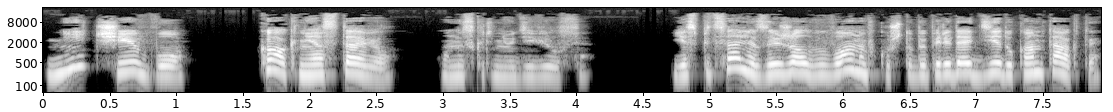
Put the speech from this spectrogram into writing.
Ничего. Как не оставил? Он искренне удивился. Я специально заезжал в Ивановку, чтобы передать деду контакты.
